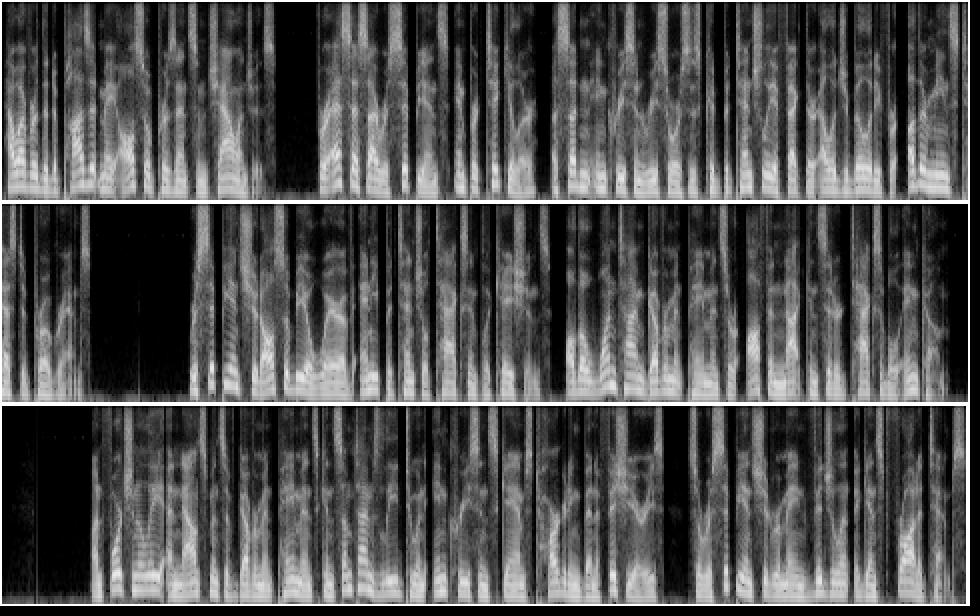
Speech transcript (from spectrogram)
However, the deposit may also present some challenges. For SSI recipients, in particular, a sudden increase in resources could potentially affect their eligibility for other means-tested programs, Recipients should also be aware of any potential tax implications, although one-time government payments are often not considered taxable income. Unfortunately, announcements of government payments can sometimes lead to an increase in scams targeting beneficiaries, so recipients should remain vigilant against fraud attempts.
